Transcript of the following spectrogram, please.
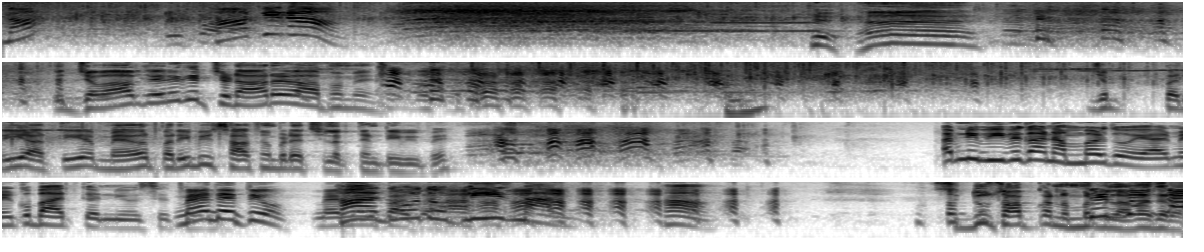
ना? हाँ कि ना? तो जवाब दे रहे हो कि चिढ़ा रहे हो आप हमें? जब परी आती है मैं और परी भी साथ में बड़े अच्छे लगते हैं टीवी पे। अपनी बीवी का नंबर दो यार मेरे को बात करनी है उससे मैं देती हूँ। हाँ दो दो प्लीज़ मैम। हाँ। सिद्धू साहब का नंबर मिलाना जरा।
